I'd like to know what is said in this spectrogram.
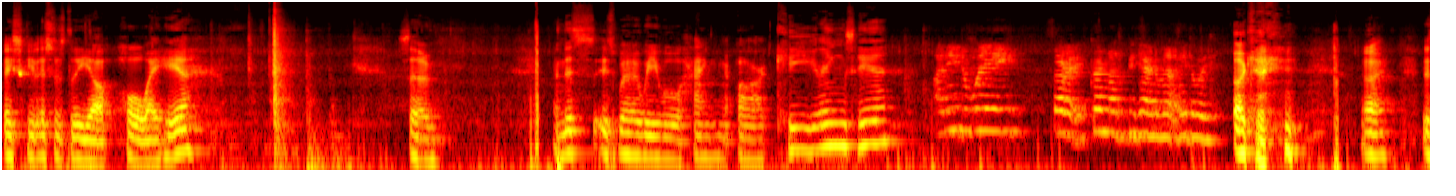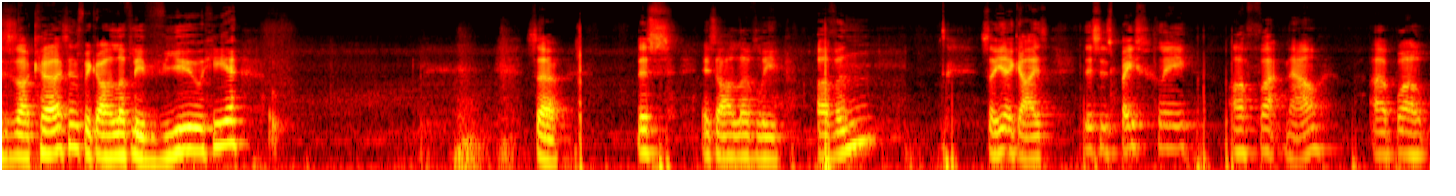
basically this is the uh, hallway here. So, and this is where we will hang our key rings here. I need a wee. Sorry, Granddad will be here in a minute. I need a wee. Okay. Alright, this is our curtains. We got a lovely view here. So, this is our lovely oven. So yeah, guys, this is basically our flat now. Uh, well,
